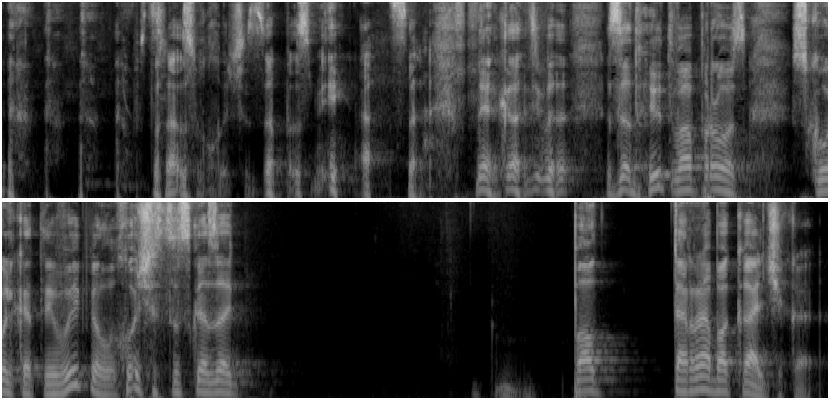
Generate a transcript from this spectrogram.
сразу хочется посмеяться. Когда тебе задают вопрос, сколько ты выпил, хочется сказать полтора бокальчика –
